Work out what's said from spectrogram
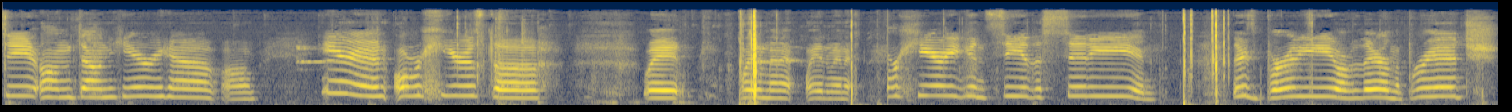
see um down here we have um here and over here is the wait wait a minute wait a minute over here you can see the city and there's Bertie over there on the bridge.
